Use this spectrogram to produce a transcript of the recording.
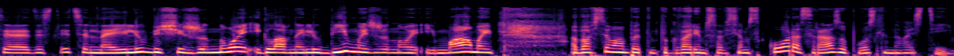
а, действительно и любящей женой, и, главное, любимой женой, и мамой. Обо всем об этом поговорим совсем скоро, сразу после новостей.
